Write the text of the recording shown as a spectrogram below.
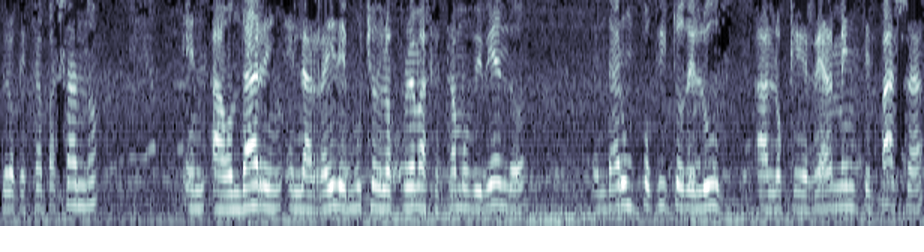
de lo que está pasando, en ahondar en, en la raíz de muchos de los problemas que estamos viviendo, en dar un poquito de luz a lo que realmente pasa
